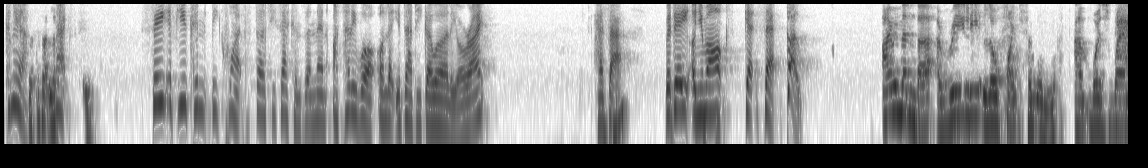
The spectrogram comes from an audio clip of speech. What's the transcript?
come here, Look at that look. Max. See if you can be quiet for 30 seconds and then I'll tell you what, I'll let your daddy go early, all right? How's that? Mm-hmm. Ready? On your marks, get set, go. I remember a really low point for me um, was when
